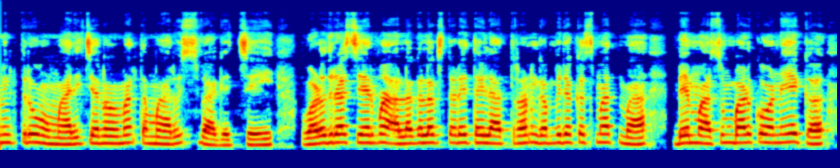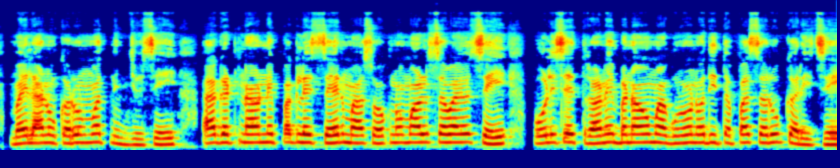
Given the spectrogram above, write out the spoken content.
મિત્રો, મારી ચેનલમાં તમારું સ્વાગત છે. વડોદરા શહેરમાં અલગ અલગ સ્થળે થયેલા ત્રણ ગંભીર અકસ્માતમાં બે માસૂમ બાળકો અને એક મહિલાનું કરુણ મોત નીપજ્યું છે. આ ઘટનાઓને પગલે શહેરમાં શોકનો માહોલ છવાયો છે. પોલીસે ત્રણેય બનાવોમાં ગુનો નોંધી તપાસ શરૂ કરી છે.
